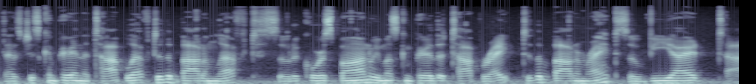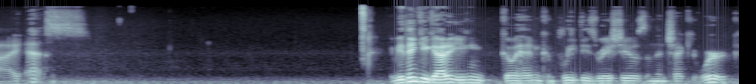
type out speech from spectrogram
that's just comparing the top left to the bottom left. So to correspond, we must compare the top right to the bottom right. So VI to IS. If you think you got it, you can go ahead and complete these ratios and then check your work.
